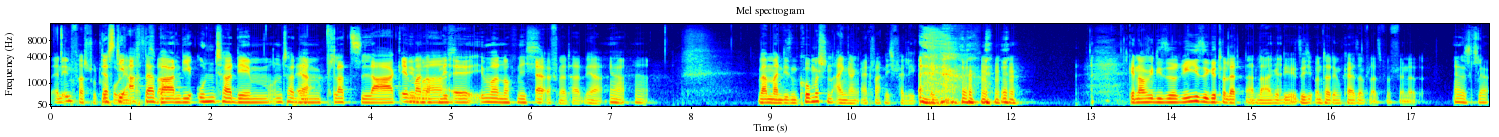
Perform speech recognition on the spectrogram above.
ein Infrastruktur. Dass die Achterbahn, die unter dem, unter Ja. dem Platz lag, Immer immer, noch nicht- äh, immer noch nicht. eröffnet hat, ja. ja, ja. Weil man diesen komischen Eingang einfach nicht verlegt genau wie diese riesige Toilettenanlage, die sich unter dem Kaiserplatz befindet. Alles klar.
